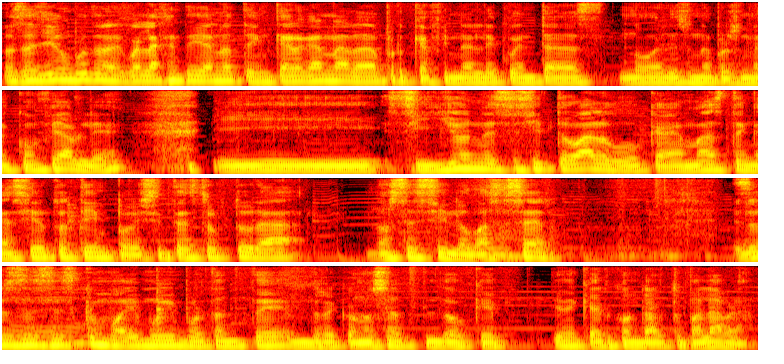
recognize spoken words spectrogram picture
O sea, llega un punto en el cual la gente ya no te encarga nada porque a final de cuentas no eres una persona confiable. Y si yo necesito algo que además tenga cierto tiempo y cierta estructura, no sé si lo vas a hacer. Entonces Sí. es como ahí muy importante reconocer lo que tiene que ver con dar tu palabra.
